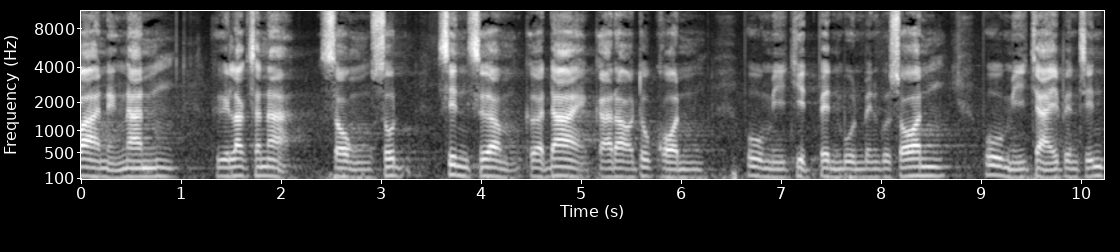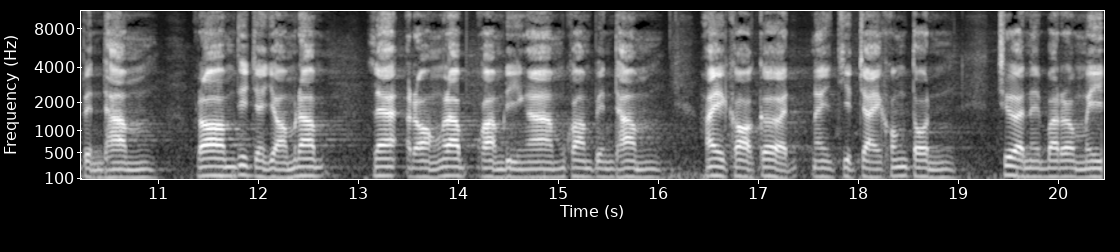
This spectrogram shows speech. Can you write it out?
ว่าหนึ่งนั้น คือลักษณะส่งสุด สิ้นเสื่อมเกิดได้กับเราทุกคน ผู้มีจิตเป็นบุญเป็นกุศลผู้มีใจเป็นศีลเป็นธรรม พร้อมที่จะยอมรับและรองรับความดีงามความเป็นธรรม ให้ก่อเกิดในจิตใจของตน เชื่อในบารมี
